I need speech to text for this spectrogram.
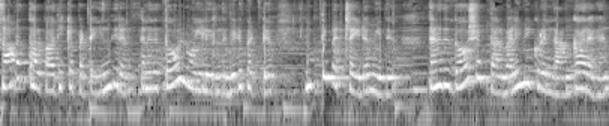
சாபத்தால் பாதிக்கப்பட்ட இந்திரன் தனது தோல் நோயிலிருந்து விடுபட்டு முக்தி பெற்ற இடம் இது. தனது தோஷத்தால் வலிமை குறைந்த அங்காரகன்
